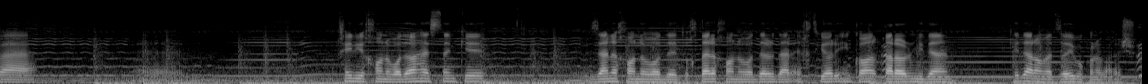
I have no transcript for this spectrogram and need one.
و خیلی خانواده هستن که زن خانواده دختر خانواده رو در اختیار این کار قرار میدن که درآمدزایی بکنه براشون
